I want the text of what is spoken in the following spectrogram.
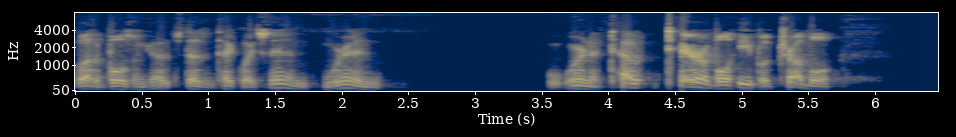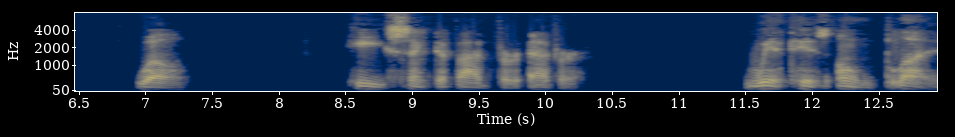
blood of bulls and goats doesn't take away sin, we're in we're in a terrible heap of trouble. Well, He's sanctified forever with his own blood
